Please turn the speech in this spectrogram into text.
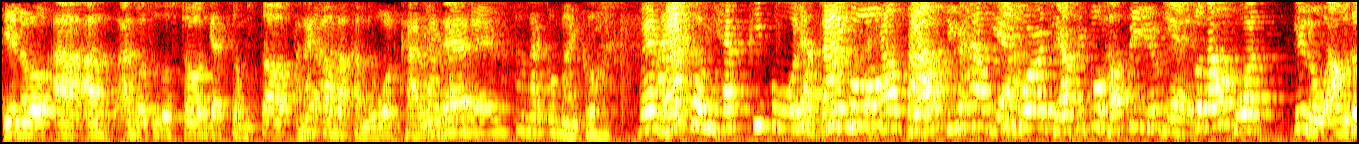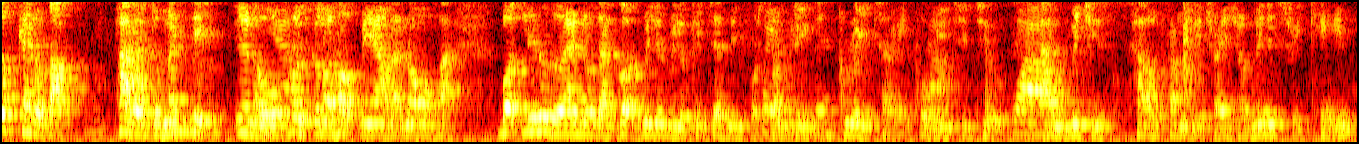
You know, uh, I I go to the store, get some stuff, and I come back. I'm the one carrying them. I'm like, oh my god. Where And back home, you have people you have dying people, to help you out. have, you have Yeah. stewards, you have people helping you. Yes. So that was what, you know, I was just scared of that part of domestic, you know, Yeah. who's going to help me out and all that. But little do I know that God really relocated me for, For something greater for me to do. Wow. And which is how Family Treasure Ministry came.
